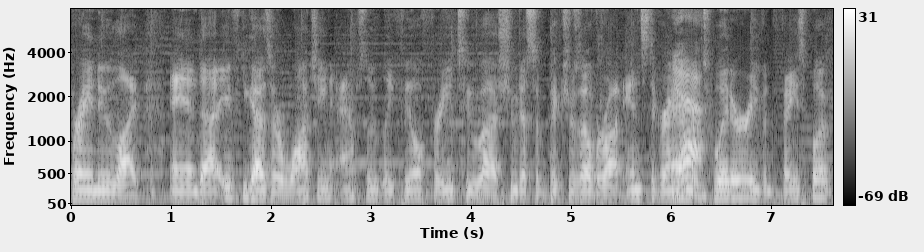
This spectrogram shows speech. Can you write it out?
brand new life. And uh, if you guys are watching, absolutely feel free to uh, shoot us some pictures over on Instagram, Yeah. Mm-hmm. Twitter, even Facebook,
